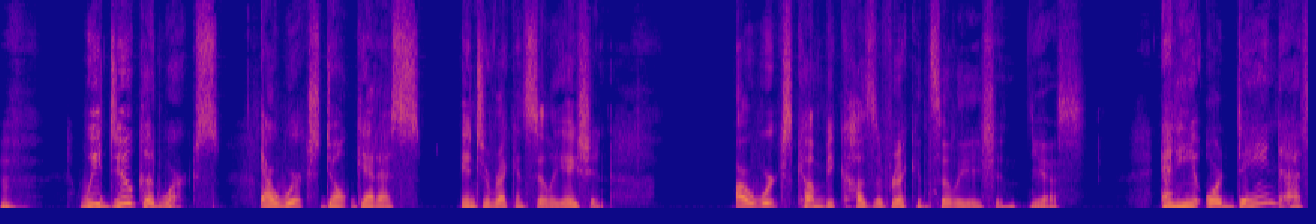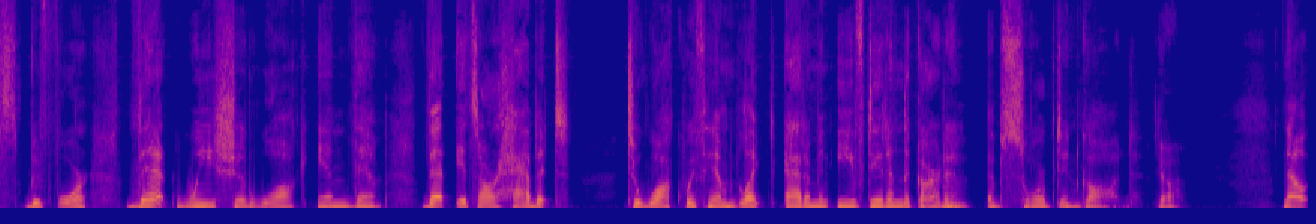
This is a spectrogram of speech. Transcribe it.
Mm-hmm. We do good works. Our works don't get us into reconciliation. Our works come because of reconciliation. Yes. And he ordained us before that we should walk in them, that it's our habit to walk with him, like Adam and Eve did in the garden, mm. absorbed in God. Yeah. Now,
